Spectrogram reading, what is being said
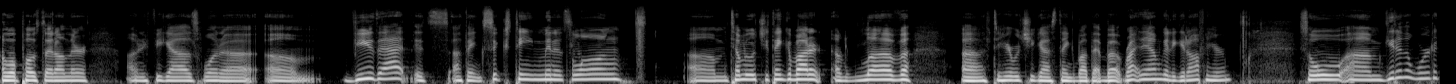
I will post that on there. Um, if you guys want to um, view that, it's I think sixteen minutes long. Um, tell me what you think about it. I'd love uh, to hear what you guys think about that. But right now, I'm going to get off of here. So um, get in the Word of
